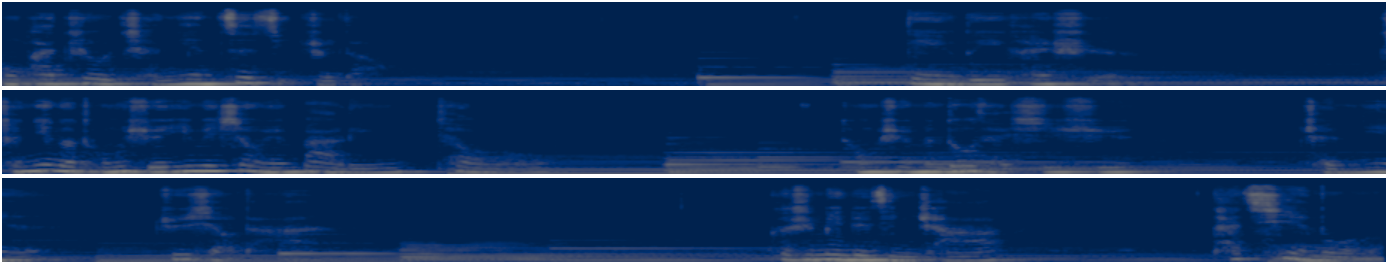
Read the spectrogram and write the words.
恐怕只有陈念自己知道。电影的一开始。陈念的同学因为校园霸凌跳楼，同学们都在唏嘘，陈念知晓答案。可是面对警察，他怯懦了。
